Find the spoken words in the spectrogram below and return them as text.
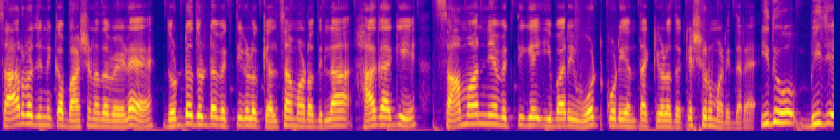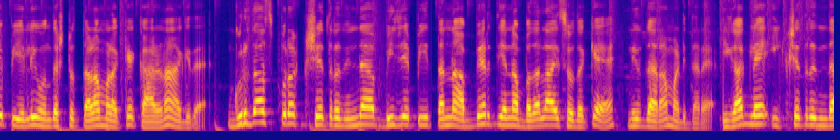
ಸಾರ್ವಜನಿಕ ಭಾಷಣದ ವೇಳೆ ದೊಡ್ಡ ದೊಡ್ಡ ವ್ಯಕ್ತಿಗಳು ಕೆಲಸ ಮಾಡೋದಿಲ್ಲ. ಹಾಗಾಗಿ ಸಾಮಾನ್ಯ ವ್ಯಕ್ತಿಗೆ ಈ ಬಾರಿ ವೋಟ್ ಕೊಡಿ ಅಂತ ಕೇಳೋದಕ್ಕೆ ಶುರು ಮಾಡಿದ್ದಾರೆ. ಇದು ಬಿಜೆಪಿಯಲ್ಲಿ ಒಂದಷ್ಟು ತಳಮಳಕ್ಕೆ ಕಾರಣ ಆಗಿದೆ. ಗುರುದಾಸ್ಪುರ ಕ್ಷೇತ್ರದಿಂದ ಬಿಜೆಪಿ ತನ್ನ ಅಭ್ಯರ್ಥಿಯನ್ನ ಬದಲಾಯಿಸೋದಕ್ಕೆ ನಿರ್ಧಾರ ಮಾಡಿದ್ದಾರೆ. ಈಗಾಗಲೇ ಈ ಕ್ಷೇತ್ರದಿಂದ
